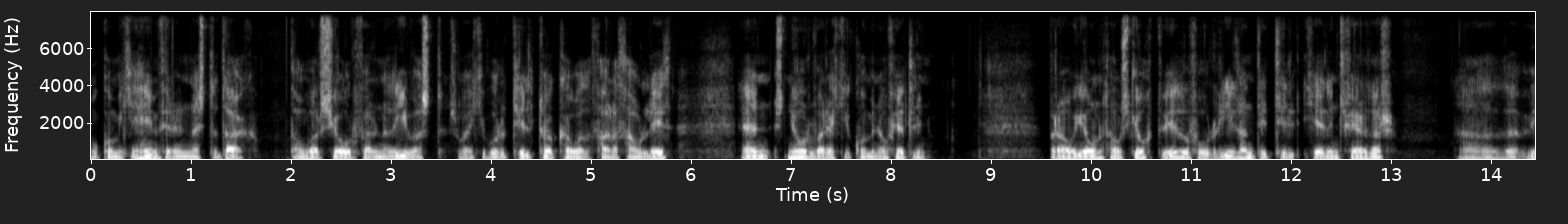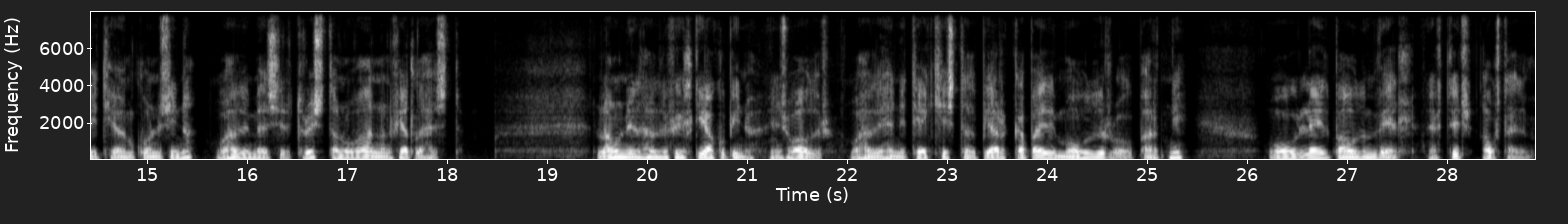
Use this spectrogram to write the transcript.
og kom ekki heim fyrir næsta dag. Þá var sjór farin að ívast svo ekki voru tiltök á að fara þá leið en snjór var ekki komin á fjöllin. Brá Jón þá skjótt við og fór ríðandi til hérðinsferðar að vitja um konu sína og hafði með sér tröstan og vanan fjallahest. Lánið hafði fyllt Jakobínu eins og áður og hafði henni tekist að bjarga bæði móður og barni og leið báðum vel eftir ástæðum.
